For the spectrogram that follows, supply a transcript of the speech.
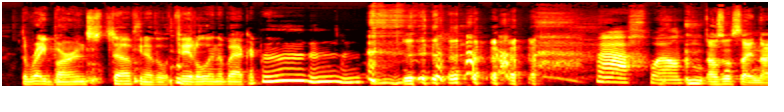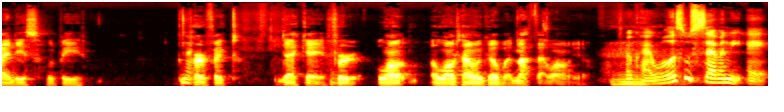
the Ray Burns stuff. You know the fiddle in the background. Ah, well, I was going to say 90s would be the Ni- perfect decade for long, a long time ago, but not that long ago. okay. Well, this was 78.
